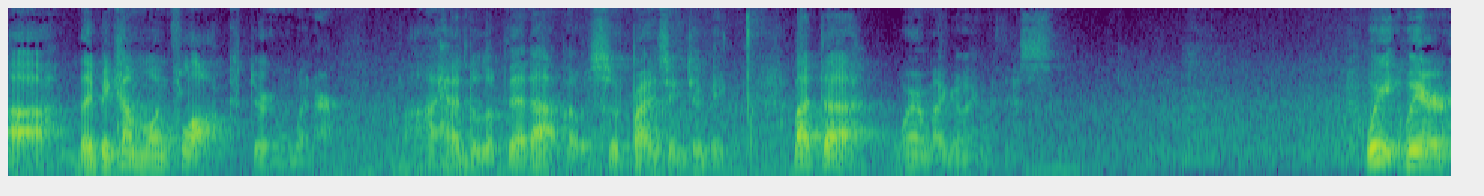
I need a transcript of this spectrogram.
Uh, they become one flock during the winter. I had to look that up. It was surprising to me. But uh, where am I going with this? We, we're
